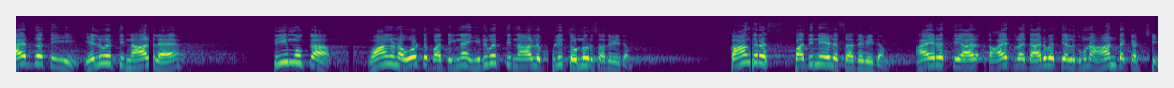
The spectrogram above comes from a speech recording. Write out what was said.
ஆயிரத்தி தொள்ளாயிரத்தி எழுபத்தி நாலில் திமுக வாங்கின ஓட்டு பார்த்தீங்கன்னா இருபத்தி நாலு புள்ளி தொண்ணூறு சதவீதம். காங்கிரஸ் பதினேழு சதவீதம். ஆயிரத்தி ஆயிரத்தி தொள்ளாயிரத்தி அறுபத்தி ஏழுக்கு முன்னாடி ஆண்ட கட்சி.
